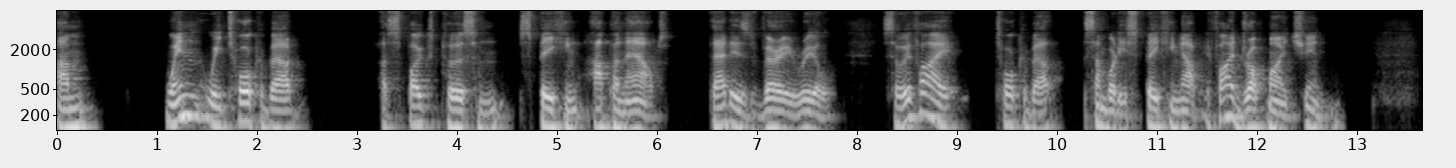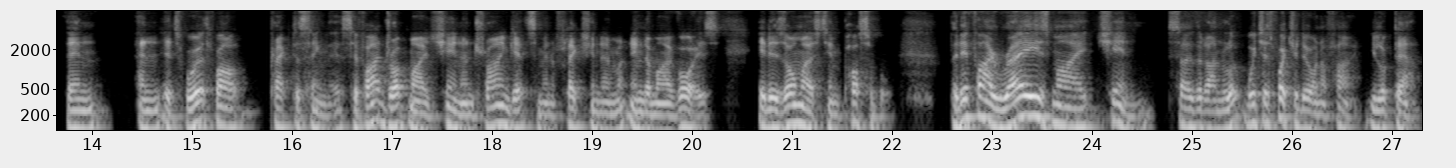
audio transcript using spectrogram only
Um, when we talk about a spokesperson speaking up and out, that is very real. So if I talk about somebody speaking up, if I drop my chin, then, and it's worthwhile practicing this, if I drop my chin and try and get some inflection in, into my voice, it is almost impossible. But if I raise my chin so that I'm, look, which is what you do on a phone, you look down.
